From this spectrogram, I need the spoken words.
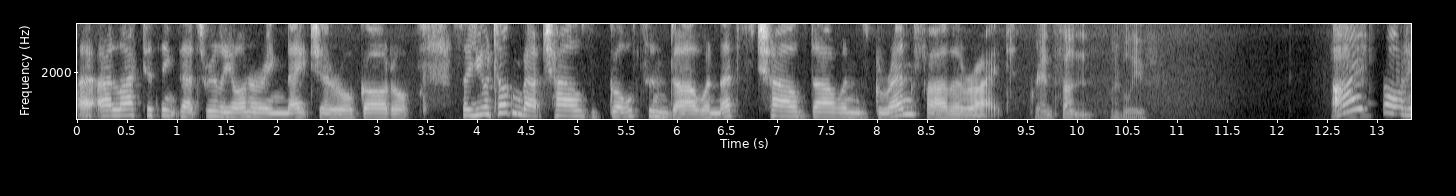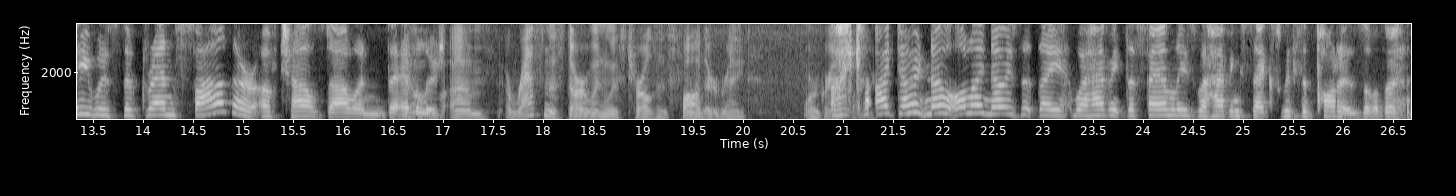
I, I, like to think that's really honoring nature or God. Or so you were talking about Charles Galton Darwin. That's Charles Darwin's grandfather, right? Grandson, I believe. I thought he was the grandfather of Charles Darwin, the no, evolution. Um, Erasmus Darwin was Charles's father, right? Or grandfather? I, I don't know. All I know is that they were having the families were having sex with the Potters or the,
